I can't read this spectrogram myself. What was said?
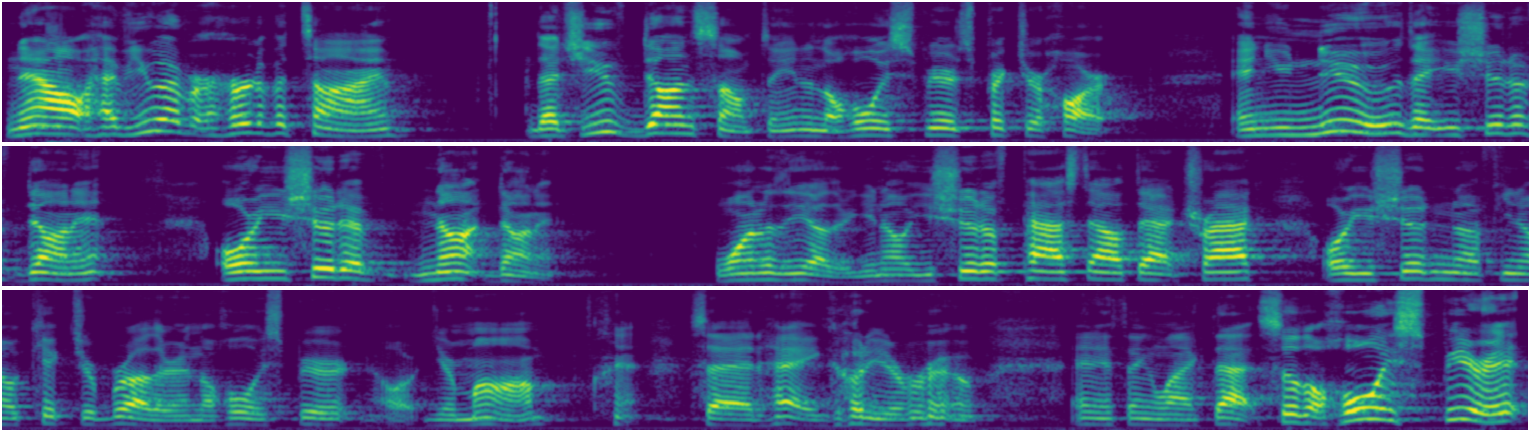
Now, have you ever heard of a time that you've done something and the Holy Spirit's pricked your heart? And you knew that you should have done it or you should have not done it? One or the other. You know, you should have passed out that track or you shouldn't have, you know, kicked your brother and the Holy Spirit or your mom said, hey, go to your room anything like that. So the Holy Spirit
